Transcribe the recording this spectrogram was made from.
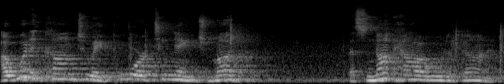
I wouldn't come to a poor teenage mother. That's not how I would have done it.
